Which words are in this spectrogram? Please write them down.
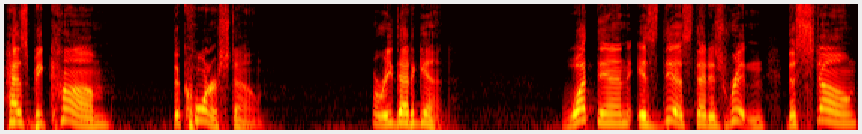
has become the cornerstone. I'll read that again. What then is this that is written? The stone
